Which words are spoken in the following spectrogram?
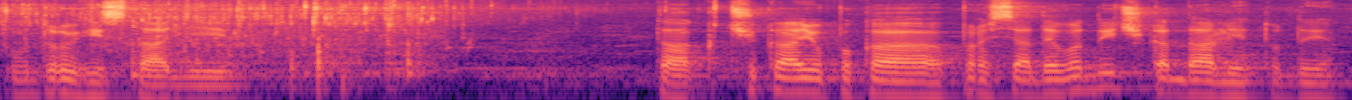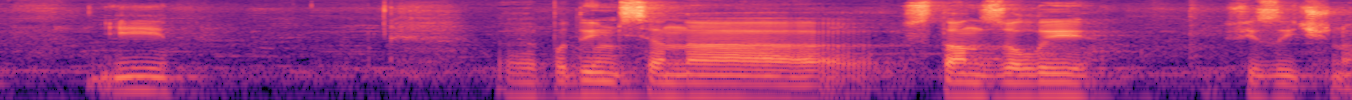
в другій стадії. Так, чекаю, поки просяде водичка далі туди. І е, подивимося на стан золи фізично.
